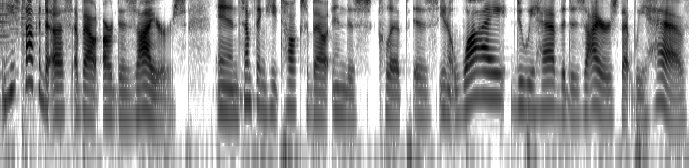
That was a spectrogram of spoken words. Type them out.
and he's talking to us about our desires. And something he talks about in this clip is, you know, why do we have the desires that we have?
